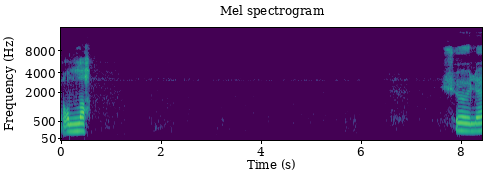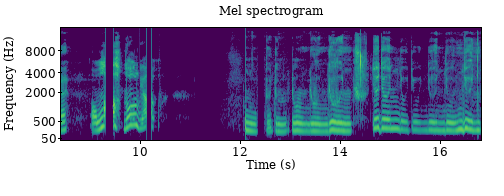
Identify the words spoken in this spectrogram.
Allah. Şöyle. Allah ne oldu ya? Dun dun dun dun dun dun dun dun dun dun dun.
